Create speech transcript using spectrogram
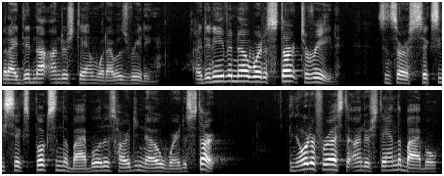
but I did not understand what I was reading. I didn't even know where to start to read. Since there are 66 books in the Bible, it is hard to know where to start. In order for us to understand the Bible,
